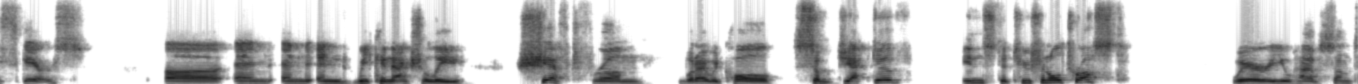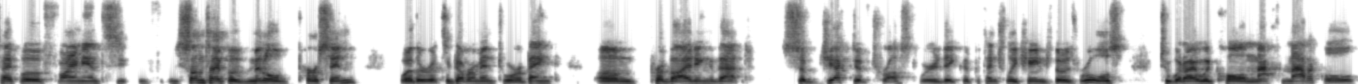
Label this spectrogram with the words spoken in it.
scarce uh, and and and we can actually shift from what I would call subjective institutional trust where you have some type of finance some type of middle person whether it's a government or a bank um, providing that subjective trust where they could potentially change those rules to what i would call mathematical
